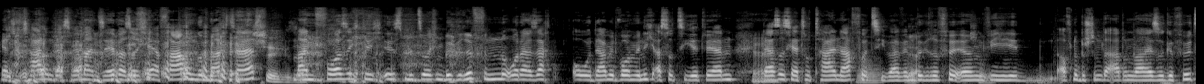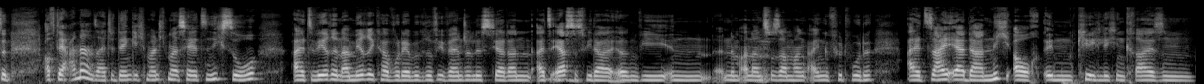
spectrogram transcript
Ja, total. Und dass, wenn man selber solche Erfahrungen gemacht hat, man vorsichtig ist mit solchen Begriffen oder sagt, oh, damit wollen wir nicht assoziiert werden, ja. das ist ja total nachvollziehbar, wenn ja. Begriffe irgendwie auf eine bestimmte Art und Weise gefüllt sind. Auf der anderen Seite denke ich, manchmal ist ja jetzt nicht so, als wäre in Amerika, wo der Begriff Evangelist ja dann als erstes wieder irgendwie in, in einem anderen Zusammenhang eingeführt wurde, als sei er da nicht auch in kirchlichen Kreisen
